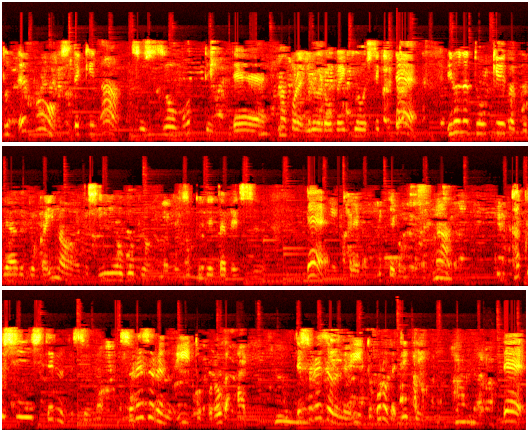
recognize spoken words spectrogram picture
とても素敵な素質を持ってい。て、まあこれい。ろい。ろ勉強してきて、い。ろんな統計学であるとか、今は私、引用語病の基づくデータベースで彼が見てるんですが、確信してるんですよね。それぞれのい。い。ところがある。で、それぞれのい。い。ところが出てい。る。で、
